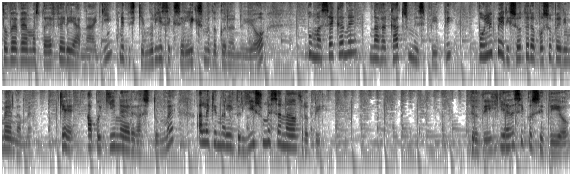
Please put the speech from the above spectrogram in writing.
Το βέβαια μας το έφερε η ανάγκη με τις καινούργιες εξελίξεις με τον κορονοϊό που μας έκανε να κάτσουμε σπίτι πολύ περισσότερο από όσο περιμέναμε και από εκεί να εργαστούμε αλλά και να λειτουργήσουμε σαν άνθρωποι. Το 2022,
